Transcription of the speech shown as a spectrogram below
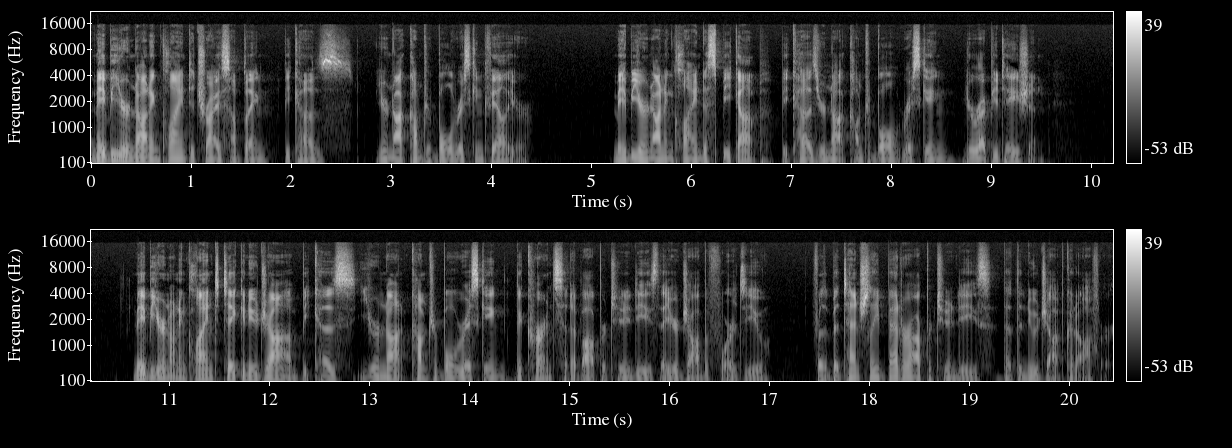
Maybe you're not inclined to try something because you're not comfortable risking failure. Maybe you're not inclined to speak up because you're not comfortable risking your reputation. Maybe you're not inclined to take a new job because you're not comfortable risking the current set of opportunities that your job affords you for the potentially better opportunities that the new job could offer.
